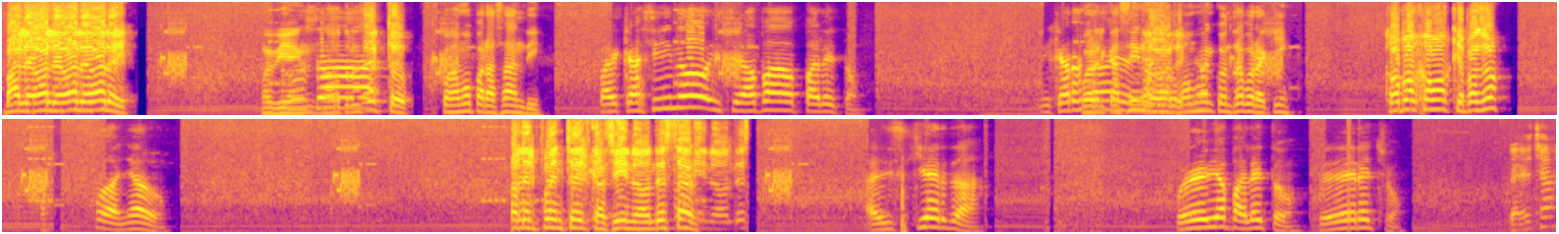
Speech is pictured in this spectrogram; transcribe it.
Vale, vale, vale, vale. Muy bien, nosotros Perfecto. cogemos para Sandy. Para el casino y se va para Paleto. Mi carro Por el casino, nos vamos a encontrar por aquí. ¿Cómo, cómo? ¿Qué pasó? dañado. En el puente del casino, ¿dónde estás? A la izquierda. Puede vía Paleto. Puede derecho. ¿Derecha?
